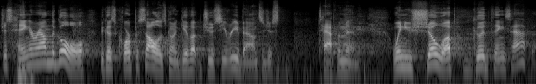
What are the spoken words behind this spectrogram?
just hang around the goal because Korpisalo is going to give up juicy rebounds and just tap them in. When you show up, good things happen.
